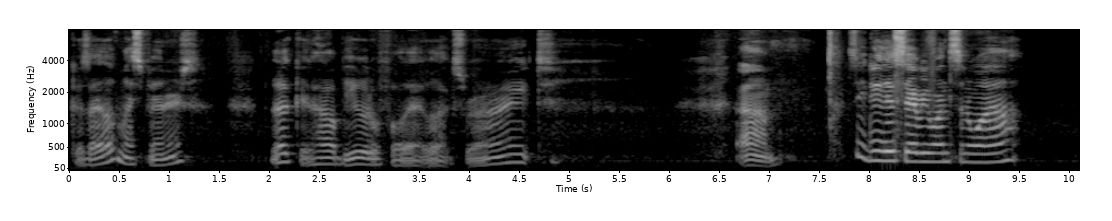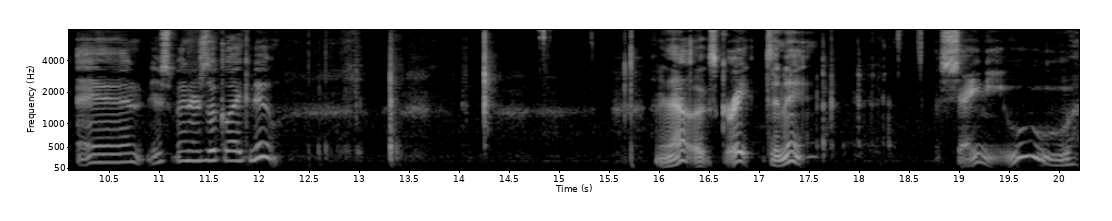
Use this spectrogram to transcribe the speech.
because I love my spinners. Look at how beautiful that looks, right? Um, so you do this every once in a while, and your spinners look like new. That looks great to me. Shiny, ooh,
